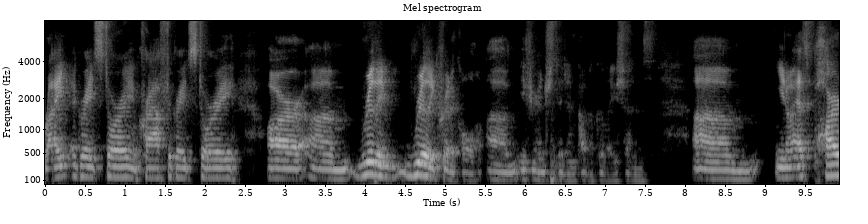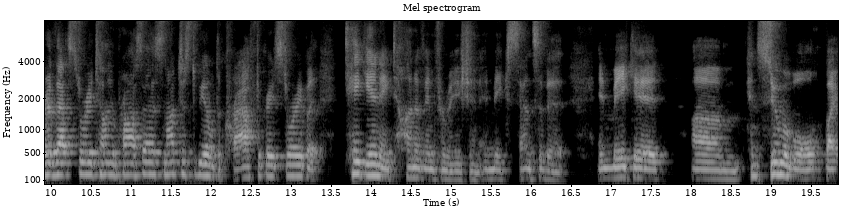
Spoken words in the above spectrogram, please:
write a great story and craft a great story are um, really, really critical um, if you're interested in public relations. Um, you know, as part of that storytelling process, not just to be able to craft a great story, but take in a ton of information and make sense of it and make it um, consumable by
